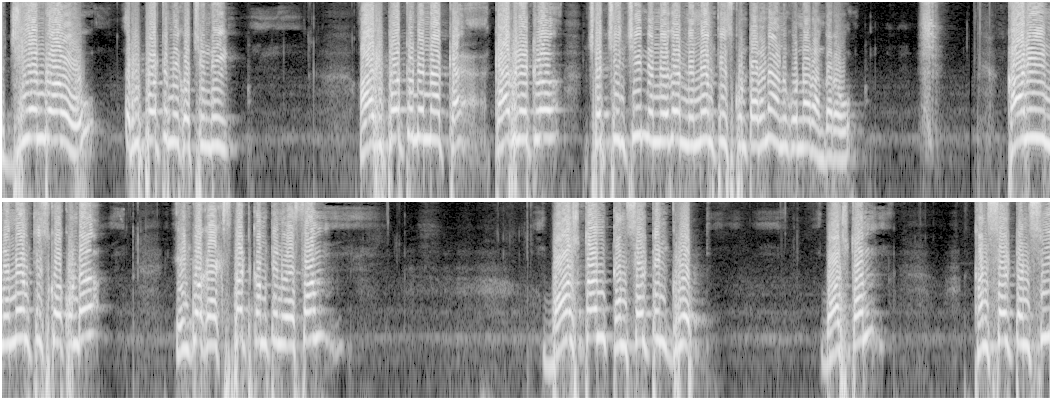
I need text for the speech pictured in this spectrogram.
జిఎన్ రావు రిపోర్ట్ మీకు వచ్చింది. ఆ రిపోర్టు నిన్న క్యా- క్యాబినెట్లో చర్చించి నిన్నేదో నిర్ణయం తీసుకుంటారని అనుకున్నారు అందరూ. కానీ నిర్ణయం తీసుకోకుండా ఇంకొక ఎక్స్పర్ట్ కమిటీని వేస్తాం. Boston consulting group Boston consultancy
